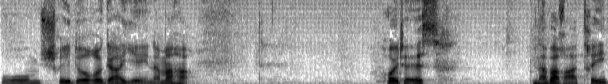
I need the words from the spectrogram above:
Om Shri Durgaye Namaha. Heute ist Navaratri.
